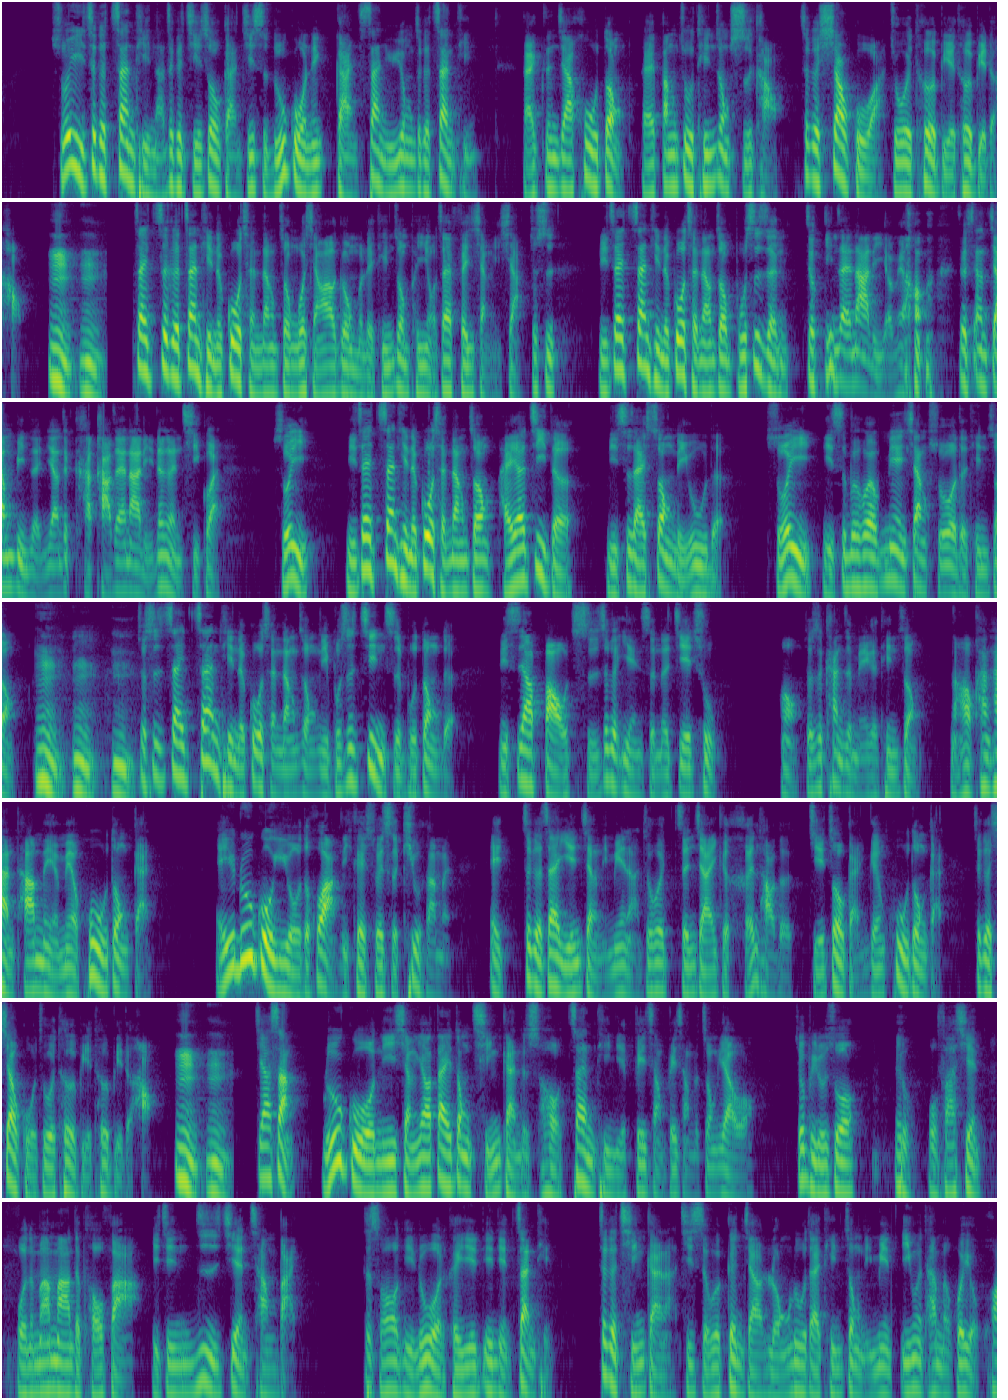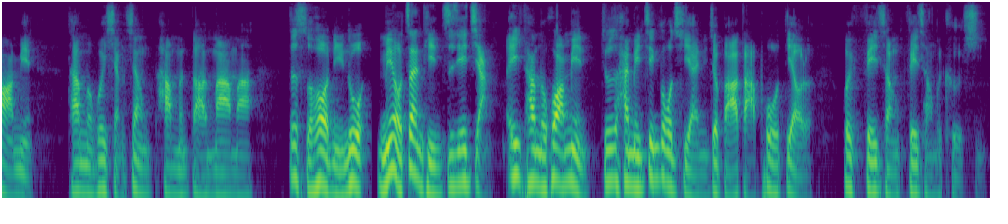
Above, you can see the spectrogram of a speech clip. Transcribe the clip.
所以这个暂停啊，这个节奏感，其实如果你敢善于用这个暂停来增加互动，来帮助听众思考，这个效果啊就会特别特别的好。嗯嗯，在这个暂停的过程当中，我想要跟我们的听众朋友再分享一下，就是你在暂停的过程当中，不是人就定在那里，有没有？就像姜饼人一样，就卡卡在那里，那个很奇怪。所以你在暂停的过程当中，还要记得你是来送礼物的。所以你是不是会面向所有的听众？嗯嗯嗯，就是在暂停的过程当中，你不是静止不动的，你是要保持这个眼神的接触，哦，就是看着每个听众，然后看看他们有没有互动感。诶，如果有的话，你可以随时 cue 他们。诶，这个在演讲里面啊，就会增加一个很好的节奏感跟互动感，这个效果就会特别特别的好。嗯嗯，加上如果你想要带动情感的时候，暂停也非常非常的重要哦。就比如说，哎呦，我发现我的妈妈的头发已经日渐苍白。这时候，你如果可以一点点暂停，这个情感啊，其实会更加融入在听众里面，因为他们会有画面，他们会想象他们的妈妈。这时候，你如果没有暂停，直接讲，哎，他们的画面就是还没建构起来，你就把它打破掉了，会非常非常的可惜。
